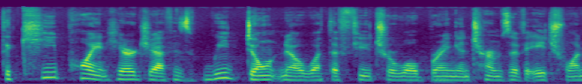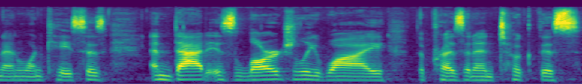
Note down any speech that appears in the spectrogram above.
The key point here, Jeff, is we don't know what the future will bring in terms of H1N1 cases, and that is largely why the president took this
